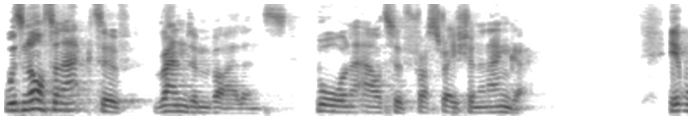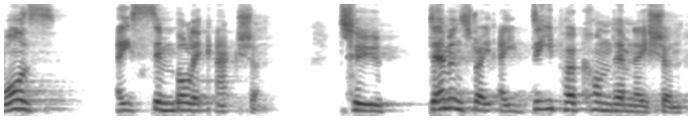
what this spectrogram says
was not an act of random violence born out of frustration and anger. It was a symbolic action to demonstrate a deeper condemnation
